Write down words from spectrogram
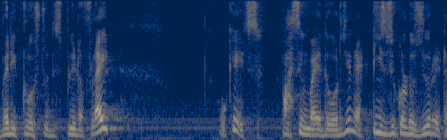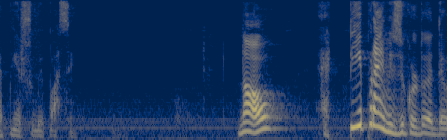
very close to the speed of light. Okay, it is passing by the origin at t is equal to 0, it appears to be passing. Now, at t prime is equal to the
